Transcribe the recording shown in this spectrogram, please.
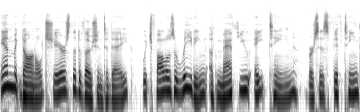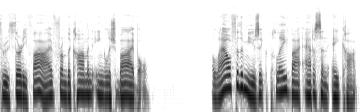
Anne MacDonald shares the devotion today, which follows a reading of Matthew 18, verses 15 through 35 from the Common English Bible. Allow for the music played by Addison Aycock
